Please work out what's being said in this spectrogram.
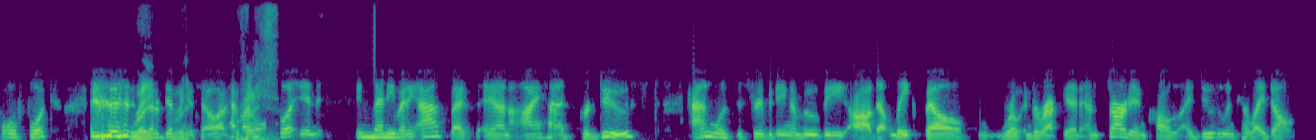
whole foot Right, instead of dipping right, a toe. I've had my whole foot in in many many aspects, and I had produced and was distributing a movie uh, that Lake Bell wrote and directed and starred in called I Do Until I Don't.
